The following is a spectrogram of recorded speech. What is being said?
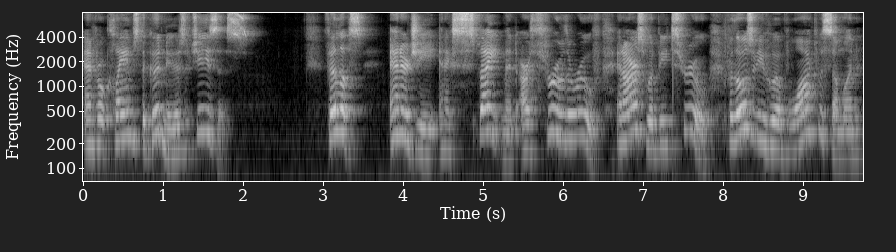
and proclaims the good news of Jesus. Philip's energy and excitement are through the roof, and ours would be true. For those of you who have walked with someone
